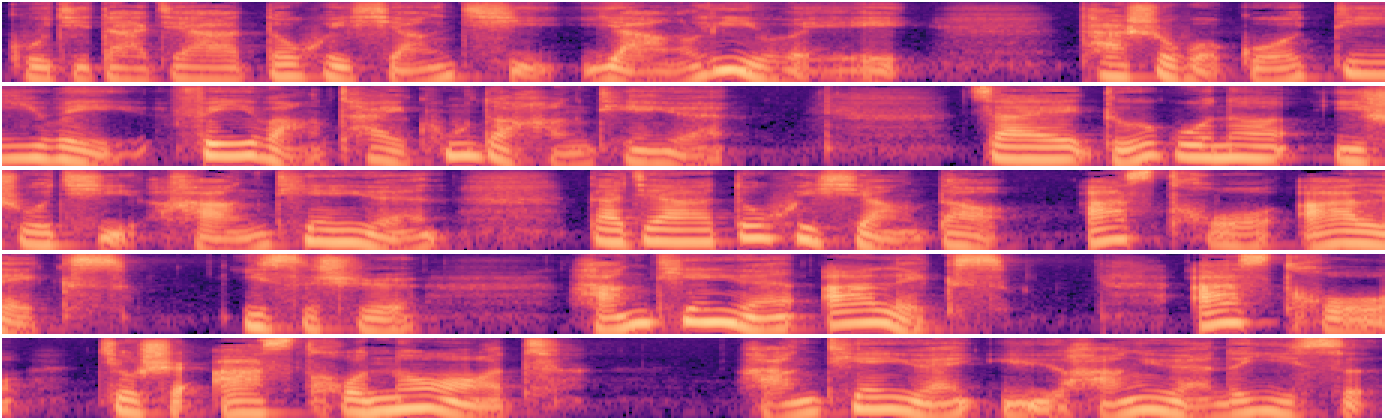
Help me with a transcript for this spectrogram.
估计大家都会想起杨利伟，他是我国第一位飞往太空的航天员。在德国呢，一说起航天员，大家都会想到 Astro Alex，意思是航天员 Alex。Astro 就是 astronaut，航天员、宇航员的意思。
